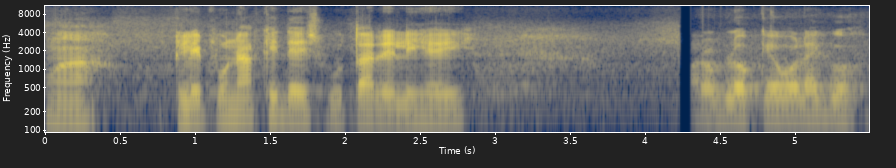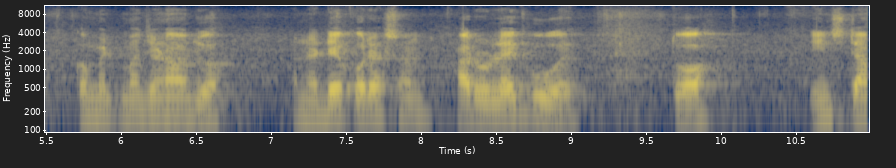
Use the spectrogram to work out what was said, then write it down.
હા ક્લિપું નાખી દઈશ, ઉતારેલી હે મારો બ્લોગ કેવો લાગ્યો કમેન્ટમાં જણાવજો અને ડેકોરેશન સારું લાગ્યું હોય તો ઇન્સ્ટા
